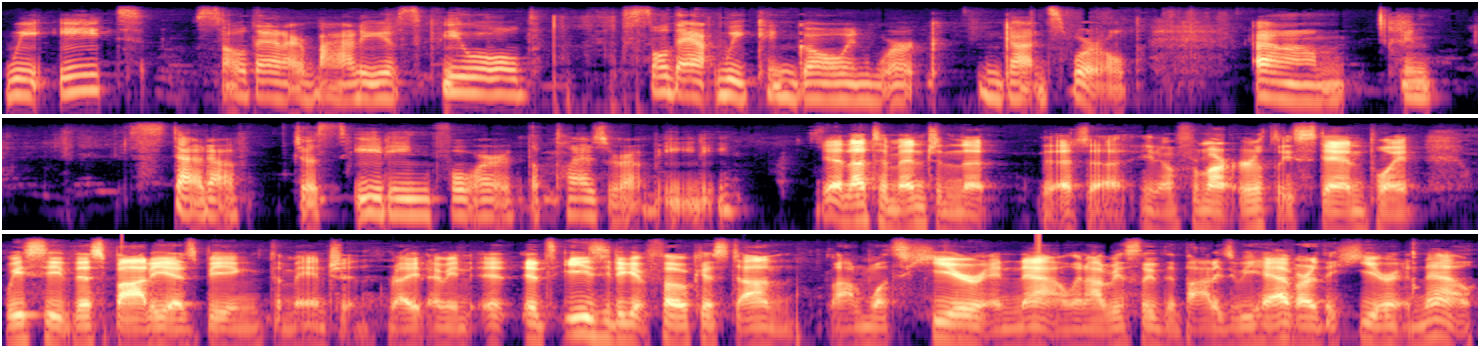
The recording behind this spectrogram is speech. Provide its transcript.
we eat so that our body is fueled, so that we can go and work in God's world um, instead of just eating for the pleasure of eating. Yeah, not to mention that that uh, you know from our earthly standpoint, we see this body as being the mansion, right? I mean, it, it's easy to get focused on on what's here and now, and obviously the bodies we have are the here and now.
